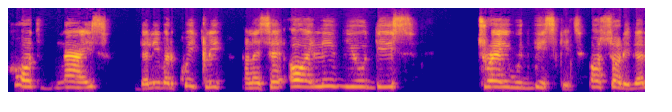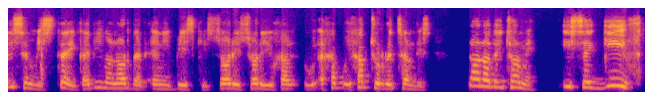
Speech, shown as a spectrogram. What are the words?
hot, nice, delivered quickly. And I said, oh, I leave you this tray with biscuits. Oh, sorry, there is a mistake. I didn't order any biscuits. Sorry, sorry, you have, we have, we have to return this. No, no, they told me, it's a gift.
